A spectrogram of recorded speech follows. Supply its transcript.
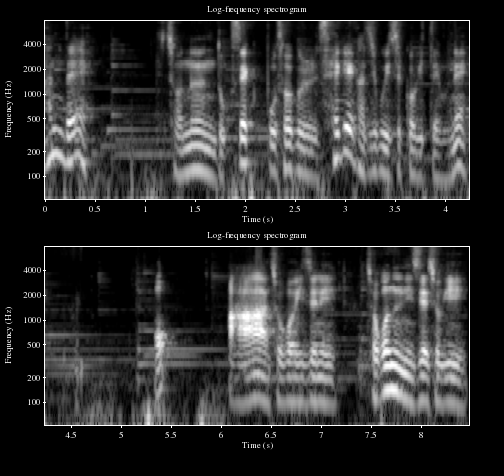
그렇긴 한데 저는 녹색 보석을 3개 가지고 있을 거기 때문에 어? 아 저거 이제는 저거는 이제 저기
